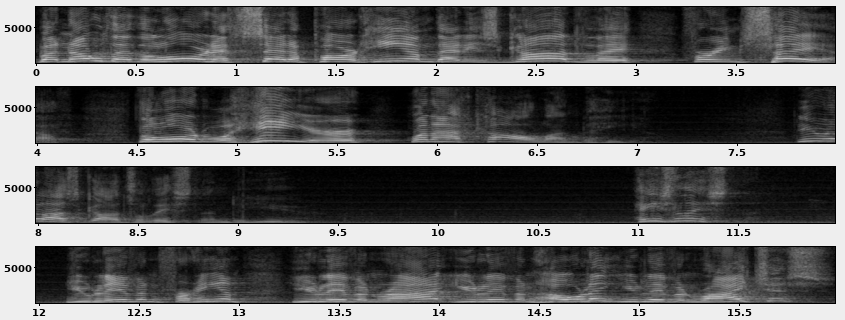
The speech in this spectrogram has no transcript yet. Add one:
But know that the Lord hath set apart him that is godly for himself. The Lord will hear when I call unto him. Do you realize God's listening to you? He's listening. You living for him? You living right? You living holy? You living righteous?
